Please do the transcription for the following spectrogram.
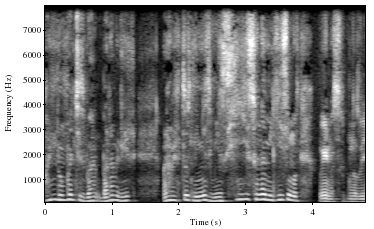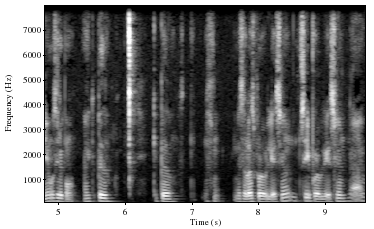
ay, no manches, van, van a venir, van a venir estos niños y me dicen, sí, son amiguísimos. Güey, nos, nos veíamos y era como, ay, qué pedo, qué pedo, ¿Me saludas por obligación? Sí, por obligación. Ah,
